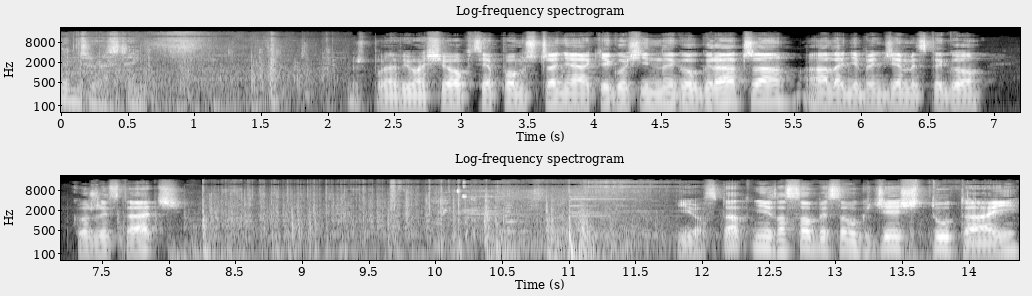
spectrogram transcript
Interesting. Już pojawiła się opcja pomszczenia jakiegoś innego gracza, ale nie będziemy z tego korzystać. I ostatnie zasoby są gdzieś tutaj,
